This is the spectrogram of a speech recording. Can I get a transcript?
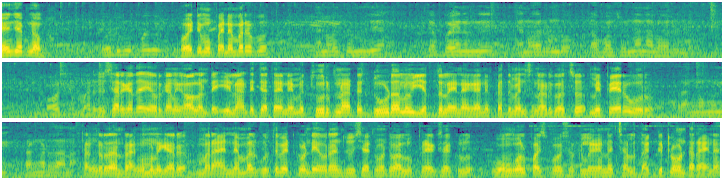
ఏం చెప్పినాం? ఒకటి ముప్పై ఒకటి ముప్పై. నెంబర్ రేపు ఎనభై తొమ్మిది డెబ్బై ఎనిమిది ఎనభై రెండు డబల్ సున్నా నలభై రెండు. ఓకే. మరి చూశారు కదా ఎవరికైనా కావాలంటే ఇలాంటి జత అయినా తూర్పు నాటి దూడలు ఎద్దులైనా కానీ పెద్ద మనిషిని అడగవచ్చు మీ పేరు ఊరు? రంగముని తంగడదాన. తంగడదాని రంగముని గారు. మరి ఆయన నెంబర్ గుర్తుపెట్టుకోండి ఎవరైనా చూసేటువంటి వాళ్ళు ప్రేక్షకులు ఒంగోలు పశు పోషకులు అయినా చాలా దగ్గరలో ఉంటారు ఆయన.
